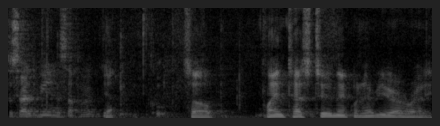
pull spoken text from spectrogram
So start at the beginning of the supplement? Yeah. Cool. So, plane test two, Nick, whenever you are ready.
